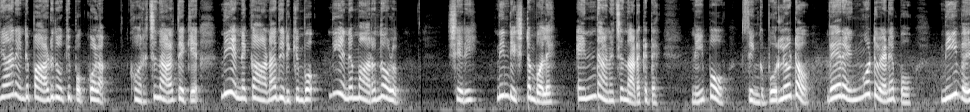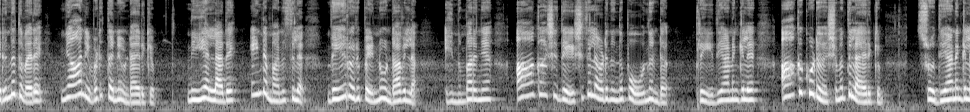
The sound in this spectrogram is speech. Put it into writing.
ഞാൻ എന്റെ പാട് നോക്കി പൊക്കോളാം. കുറച്ച് നാളത്തേക്ക് നീ എന്നെ കാണാതിരിക്കുമ്പോൾ നീ എന്നെ മറന്നോളും. ശരി നിന്റെ ഇഷ്ടം പോലെ. എന്താണെച്ച നടക്കട്ടെ? നീ പോ സിംഗപ്പൂരിലോട്ടോ വേറെ എങ്ങോട്ട് വേണേ പോ. നീ വരുന്നത് വരെ ഞാൻ ഇവിടെ തന്നെ ഉണ്ടായിരിക്കും. നീയല്ലാതെ എന്റെ മനസ്സിൽ വേറൊരു പെണ്ണും ഉണ്ടാവില്ല എന്നും പറഞ്ഞ് ആകാശ ദേഷ്യത്തിൽ അവിടെ നിന്ന് പോകുന്നുണ്ട്. പ്രീതിയാണെങ്കിൽ ആകെക്കൂടെ വിഷമത്തിലായിരിക്കും. ശ്രുതിയാണെങ്കിൽ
